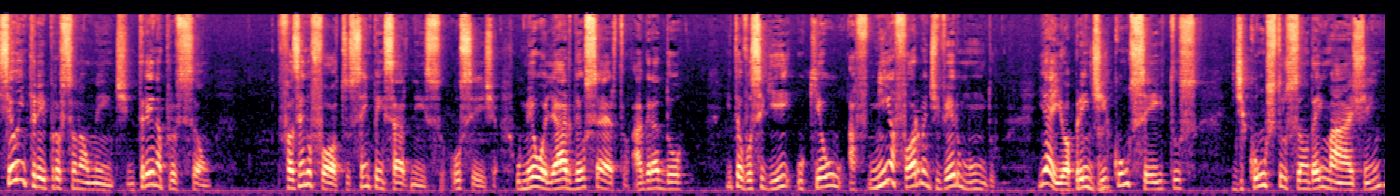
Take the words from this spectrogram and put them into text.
se eu entrei profissionalmente, entrei na profissão fazendo fotos sem pensar nisso, ou seja, o meu olhar deu certo, agradou. Então eu vou seguir o que eu a minha forma de ver o mundo. E aí eu aprendi conceitos de construção da imagem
